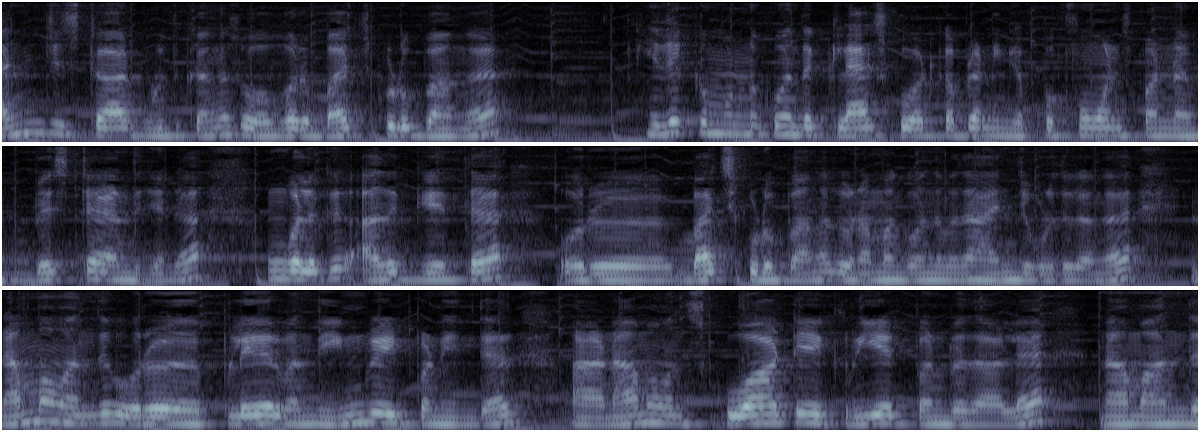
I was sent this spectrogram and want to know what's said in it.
அஞ்சு ஸ்டார் கொடுத்துருக்காங்க. ஸோ ஒவ்வொரு பட்ச் கொடுப்பாங்க. இதுக்கு முன்னுக்கும் அந்த கிளாஸ்க்கு வேர்ல்ட் கப்பில் நீங்கள் பெர்ஃபார்மன்ஸ் பண்ண பெஸ்ட்டாக இருந்துச்சுன்னா உங்களுக்கு அதுக்கேற்ற ஒரு பட்ச் கொடுப்பாங்க. ஸோ நமக்கு வந்து பார்த்தா அஞ்சு கொடுத்துருக்காங்க. நம்ம வந்து ஒரு பிளேயர் வந்து இன்வைட் பண்ணியிருந்தார் நாம் வந்து ஸ்குவாட்டே க்ரியேட் பண்ணுறதால நாம் அந்த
